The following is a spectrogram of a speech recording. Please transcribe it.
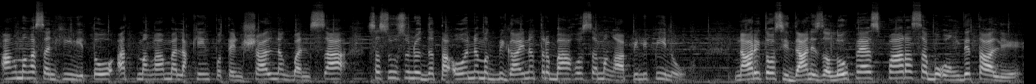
ang mga sanhi nito at mga malaking potensyal ng bansa sa susunod na taon na magbigay ng trabaho sa mga Pilipino. Narito si Daniza Lopez para sa buong detalye.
